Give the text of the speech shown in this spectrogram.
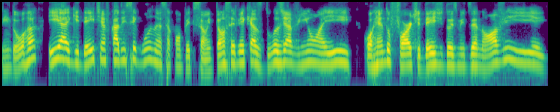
em Doha, e a Guidei tinha ficado em segundo nessa competição. Então você vê que as duas já vinham aí correndo forte desde 2019 e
